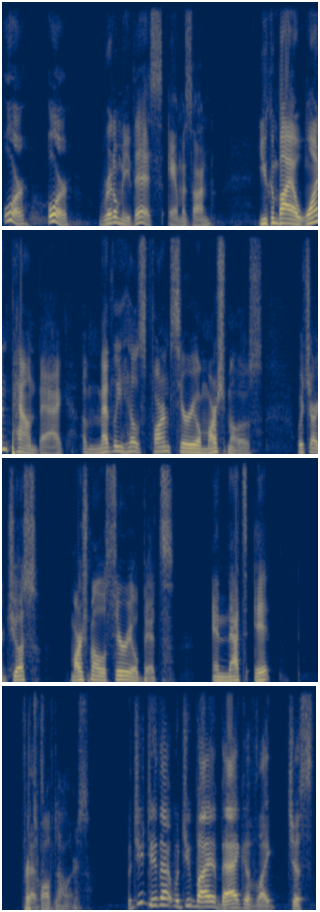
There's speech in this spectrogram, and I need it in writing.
or, or, riddle me this, Amazon. You can buy a one pound bag of Medley Hills Farm cereal marshmallows, which are just marshmallow cereal bits, and that's it for That's $12. Would you do that? Would you buy a bag of like just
